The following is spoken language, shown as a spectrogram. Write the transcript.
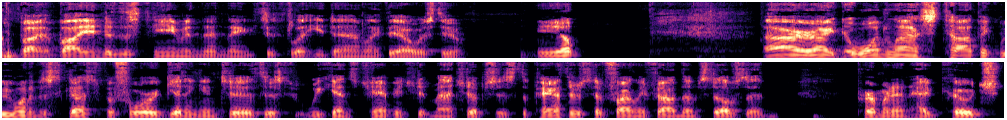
You buy buy into this team, and then they just let you down like they always do. Yep. All right. One last topic we want to discuss before getting into this weekend's championship matchups is the Panthers have finally found themselves a permanent head coach.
